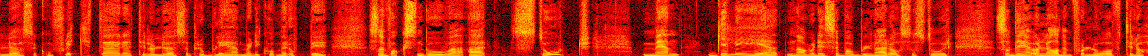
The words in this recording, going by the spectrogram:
løse konflikter, til å løse problemer de kommer opp i. Så voksenbehovet er stort, men gleden over disse boblene er også stor. Så det å la dem få lov til å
